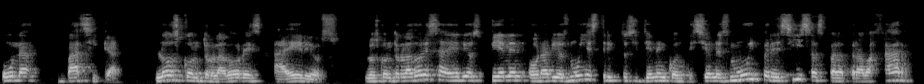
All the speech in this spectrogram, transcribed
una básica, los controladores aéreos. Los controladores aéreos tienen horarios muy estrictos y tienen condiciones muy precisas para trabajar.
